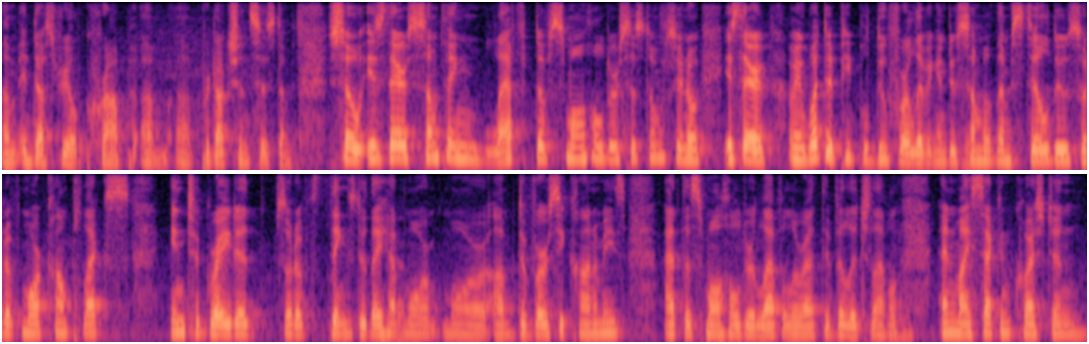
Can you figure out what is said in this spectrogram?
um, industrial crop um, uh, production systems. So, is there something left of smallholder systems? You know, is there? I mean, what did people do for a living, and do some Yeah. of them still do sort of more complex? Integrated sort of things? Do they have more more um, diverse economies at the smallholder level or at the village level? And my second question,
